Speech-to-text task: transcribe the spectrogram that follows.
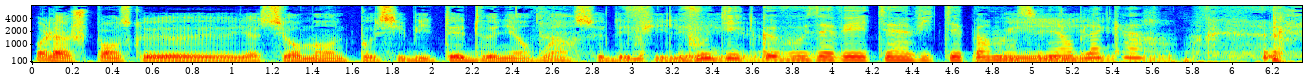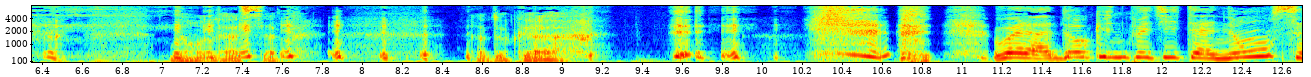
voilà, je pense qu'il y a sûrement de possibilités de venir voir ce défilé. Vous dites que vous avez été invité par Monseigneur Blacard. non, là, ça. En tout cas. voilà, donc une petite annonce.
